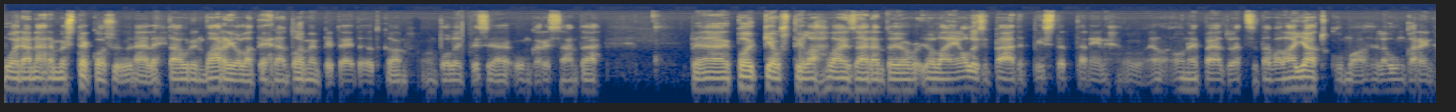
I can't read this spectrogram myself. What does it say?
voidaan nähdä myös tekosyynä, eli taudin varjolla tehdään toimenpiteitä, jotka on, on poliittisia. Unkarissahan tämä poikkeustila lainsäädäntö, jolla ei olisi päätepistettä, niin on epäilty, että se tavallaan jatkumaa sille Unkarin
